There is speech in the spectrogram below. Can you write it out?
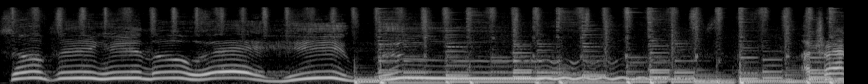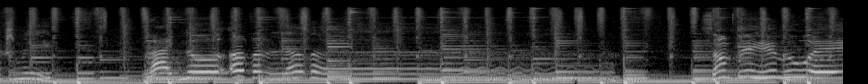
Something in the way he moves attracts me like no other lover. Something in the way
